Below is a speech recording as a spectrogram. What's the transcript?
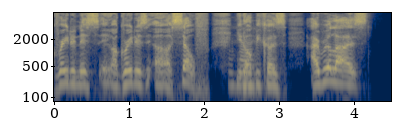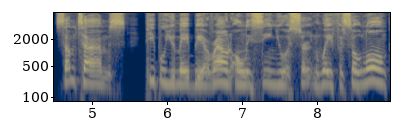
greaterness, a greater uh, self you know, Mhm. because I realize sometimes people you may be around only seeing you a certain way for so long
